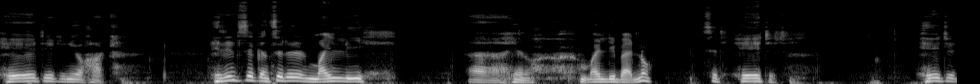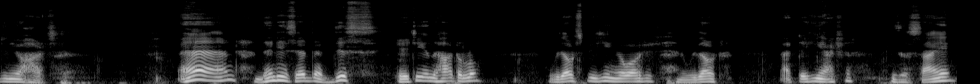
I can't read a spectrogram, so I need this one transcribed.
hate it in your heart. He didn't say consider it mildly, uh, you know, mildly bad. No, he said hate it. Hate it in your heart. And then he said that this hating in the heart alone, without speaking about it and without uh, taking action, is a sign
